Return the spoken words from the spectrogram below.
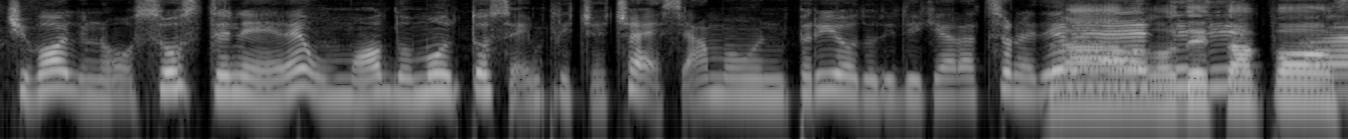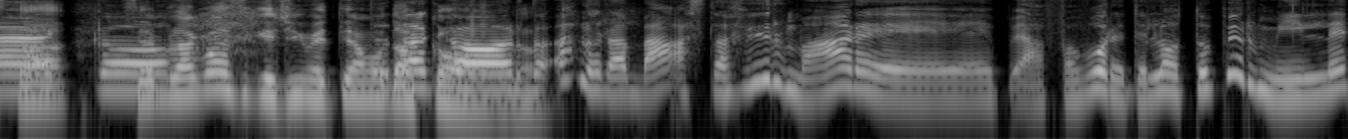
ci vogliono sostenere, un modo molto semplice c'è. Siamo in periodo di dichiarazione dei Brava, l'ho redditi. detto apposta. Ecco. Sembra quasi che ci mettiamo Tutto d'accordo. Allora basta firmare a favore dell'8 per 1000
